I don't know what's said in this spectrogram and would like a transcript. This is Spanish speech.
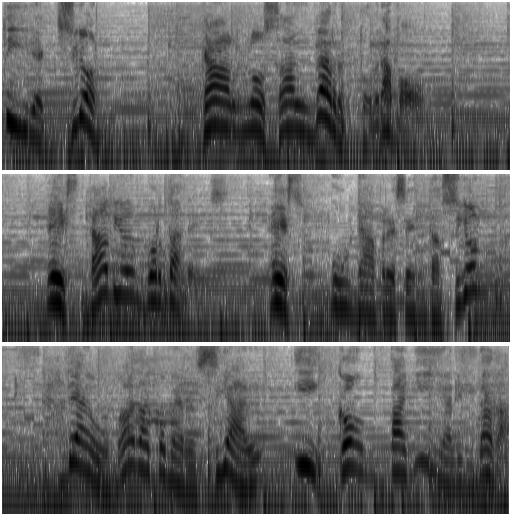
Dirección, Carlos Alberto Bravo. Estadio en Portales es una presentación de Ahumada Comercial y Compañía Limitada.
